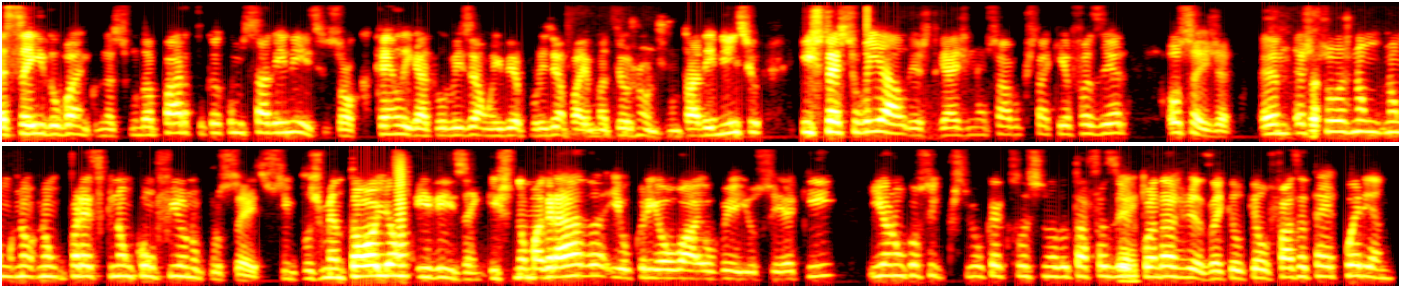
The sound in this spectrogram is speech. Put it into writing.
a sair do banco na segunda parte do que a começar de início. Só que quem liga à televisão e vê, por exemplo, aí o Mateus Nunes não está de início, isto é surreal. Este gajo não sabe o que está aqui a fazer. Ou seja, hum, as pessoas não, não, não, não- parece que não confiam no processo, simplesmente olham e dizem isto não me agrada, eu queria o A, o B e o C aqui e eu não consigo perceber o que é que o selecionador está a fazer, Sim. quando às vezes aquilo que ele faz até é coerente.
